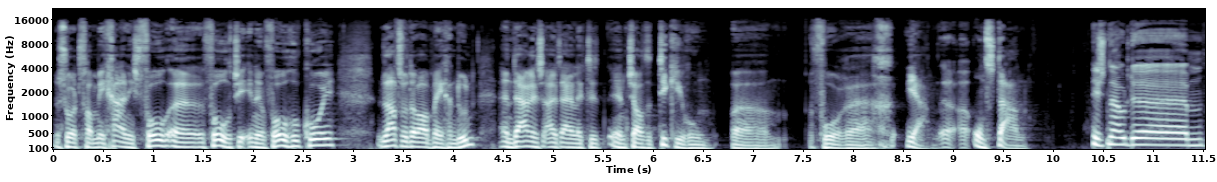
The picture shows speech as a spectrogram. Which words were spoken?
Een soort van mechanisch eh, vogeltje in een vogelkooi. Laten we daar wat mee gaan doen. En daar is uiteindelijk de Enchanted Tiki Room uh, voor uh, ja, ontstaan. Is nou de um,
